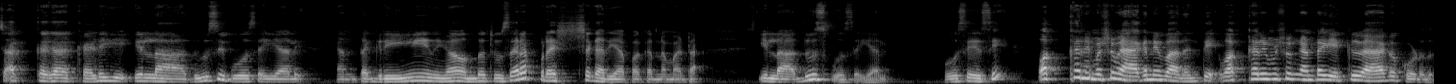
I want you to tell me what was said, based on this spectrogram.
చక్కగా కడిగి ఇలా దూసి పోసేయాలి. ఎంత గ్రీన్గా ఉందో చూసారా? ఫ్రెష్ కరియాపాకు అన్నమాట. ఇలా దూసి పోసేయాలి. పోసేసి ఒక్క నిమిషం వేగనివ్వాలి అంతే ఒక్క నిమిషం కంటే ఎక్కువ వేగకూడదు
